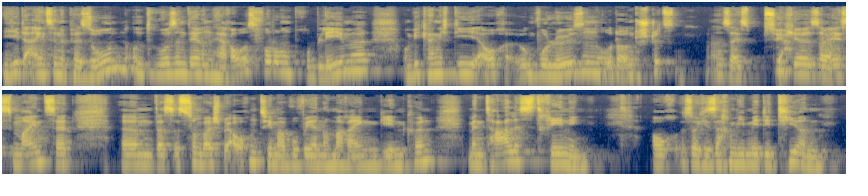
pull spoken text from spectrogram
jede einzelne Person und wo sind deren Herausforderungen, Probleme und wie kann ich die auch irgendwo lösen oder unterstützen. Sei es Psyche, ja, sei es Mindset. Ähm, das ist zum Beispiel auch ein Thema, wo wir ja nochmal reingehen können mentales Training, auch solche Sachen wie Meditieren.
